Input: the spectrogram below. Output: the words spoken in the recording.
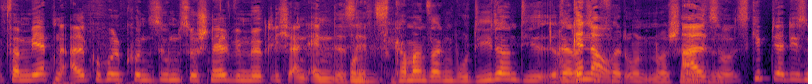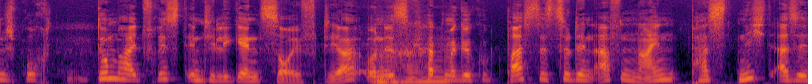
vermehrten Alkoholkonsum so schnell wie möglich ein Ende setzen. Und kann man sagen, wo die dann? Die relativ Genau. weit unten wahrscheinlich. Also, es gibt ja diesen Spruch, Dummheit frisst, Intelligenz säuft, ja. Und es hat man geguckt, passt es zu den Affen? Nein, passt nicht. Also,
